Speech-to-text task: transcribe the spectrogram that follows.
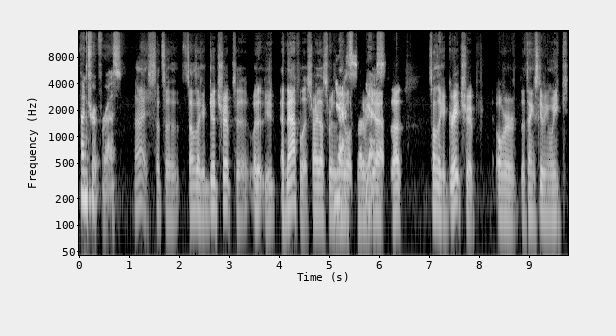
fun trip for us. Nice. That's a sounds like a good trip to what Annapolis, right? That's where the yes, Naval Academy. Yes. Yeah, so that sounds like a great trip over the Thanksgiving week.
